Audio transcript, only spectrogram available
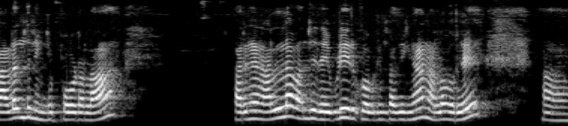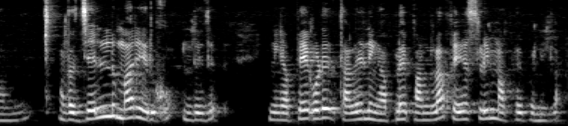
கலந்து நீங்கள் போடலாம். பாருங்கள் நல்லா வந்து இது எப்படி இருக்கும் அப்படின்னு பார்த்தீங்கன்னா நல்லா ஒரு அந்த ஜெல்லு மாதிரி இருக்கும் இந்த இது. நீங்கள் அப்படியே கூட தலையை நீங்கள் அப்ளை பண்ணலாம் ஃபேஸ்லேயும் அப்ளை பண்ணிக்கலாம்.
